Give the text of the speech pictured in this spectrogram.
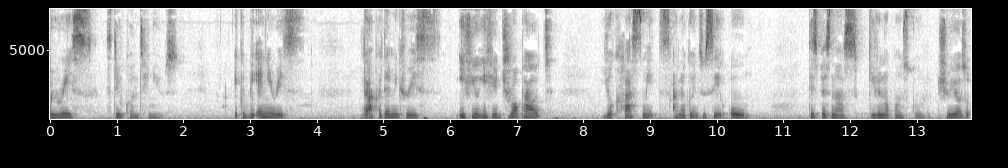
the race still continues. It could be any race. The academic race. If you if you drop out, your classmates are not going to say, "Oh, this person has given up on school." Should we also?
